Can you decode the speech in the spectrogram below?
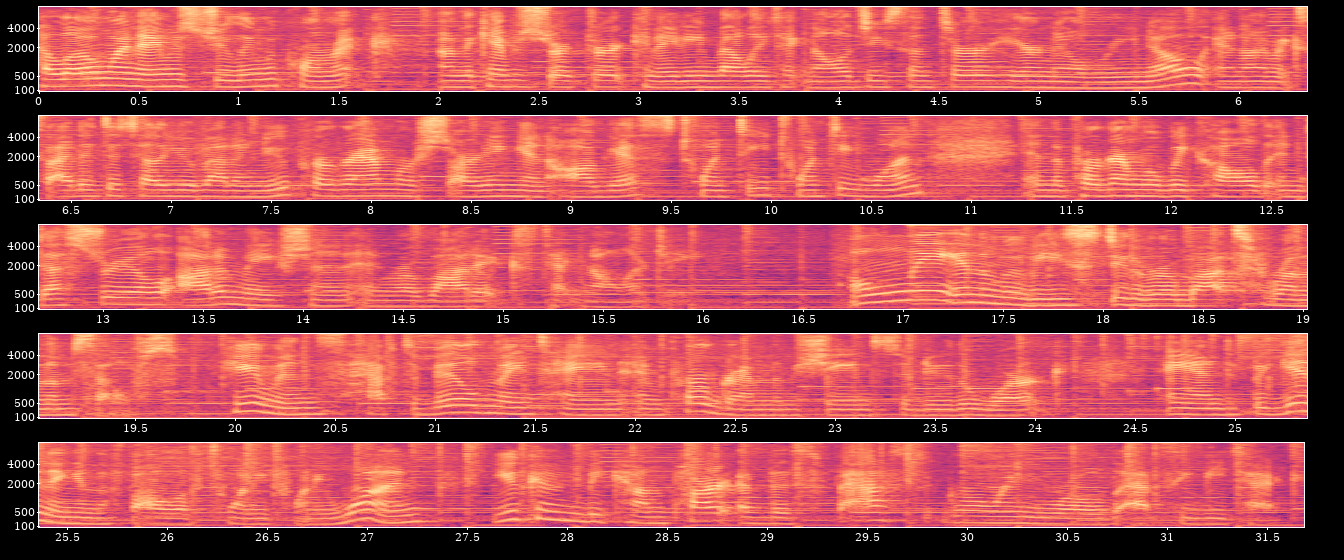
Hello, my name is Julie McCormick. I'm the campus director at Canadian Valley Technology Center here in El Reno, and I'm excited to tell you about a new program we're starting in August 2021. And the program will be called Industrial Automation and Robotics Technology. Only in the movies do the robots run themselves. Humans have to build, maintain, and program the machines to do the work. And beginning in the fall of 2021, you can become part of this fast growing world at CV Tech.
